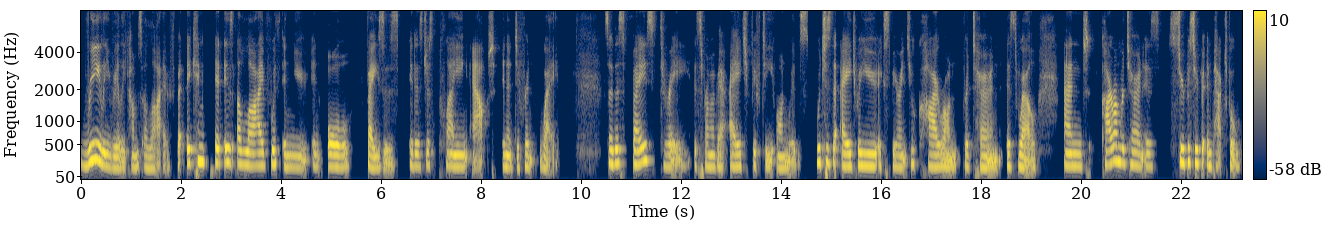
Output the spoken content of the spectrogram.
really, really comes alive, but it can, it is alive within you in all phases. It is just playing out in a different way. So, this phase three is from about age 50 onwards, which is the age where you experience your Chiron return as well. And Chiron return is super, super impactful,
